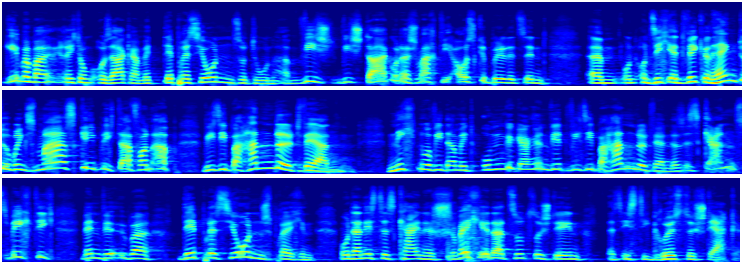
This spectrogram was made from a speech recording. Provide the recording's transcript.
gehen wir mal Richtung Osaka, mit Depressionen zu tun haben, wie, wie stark oder schwach die ausgebildet sind ähm, und, und sich entwickeln, hängt übrigens maßgeblich davon ab, wie sie behandelt werden. Nicht nur, wie damit umgegangen wird, wie sie behandelt werden. Das ist ganz wichtig, wenn wir über Depressionen sprechen. Und dann ist es keine Schwäche, dazu zu stehen, es ist die größte Stärke.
